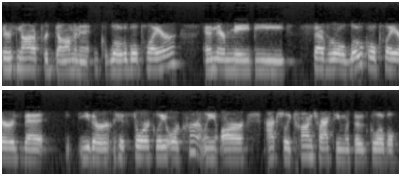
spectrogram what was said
there's not a predominant global player, and there may be several local players that either historically or currently are actually contracting with those global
